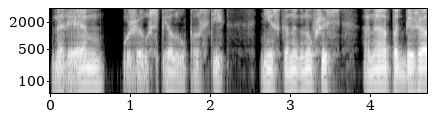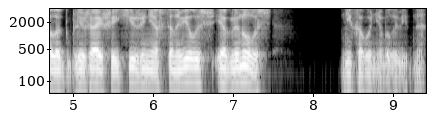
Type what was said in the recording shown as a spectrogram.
Мэриэм уже успела уползти — Низко нагнувшись, она подбежала к ближайшей хижине, остановилась и оглянулась. Никого не было видно.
